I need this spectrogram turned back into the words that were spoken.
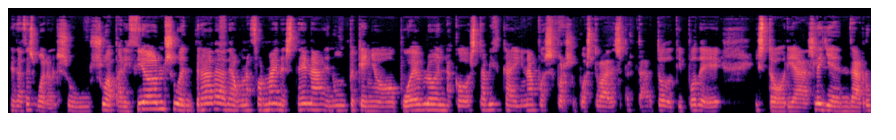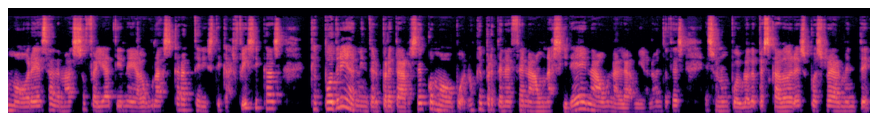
Entonces, bueno, su, aparición, su entrada de alguna forma en escena en un pequeño pueblo en la costa vizcaína, pues por supuesto va a despertar todo tipo de historias, leyendas, rumores. Además, Ofelia tiene algunas características físicas que podrían interpretarse como, bueno, que pertenecen a una sirena, a una lamia, ¿no? Entonces, eso en un pueblo de pescadores, pues realmente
